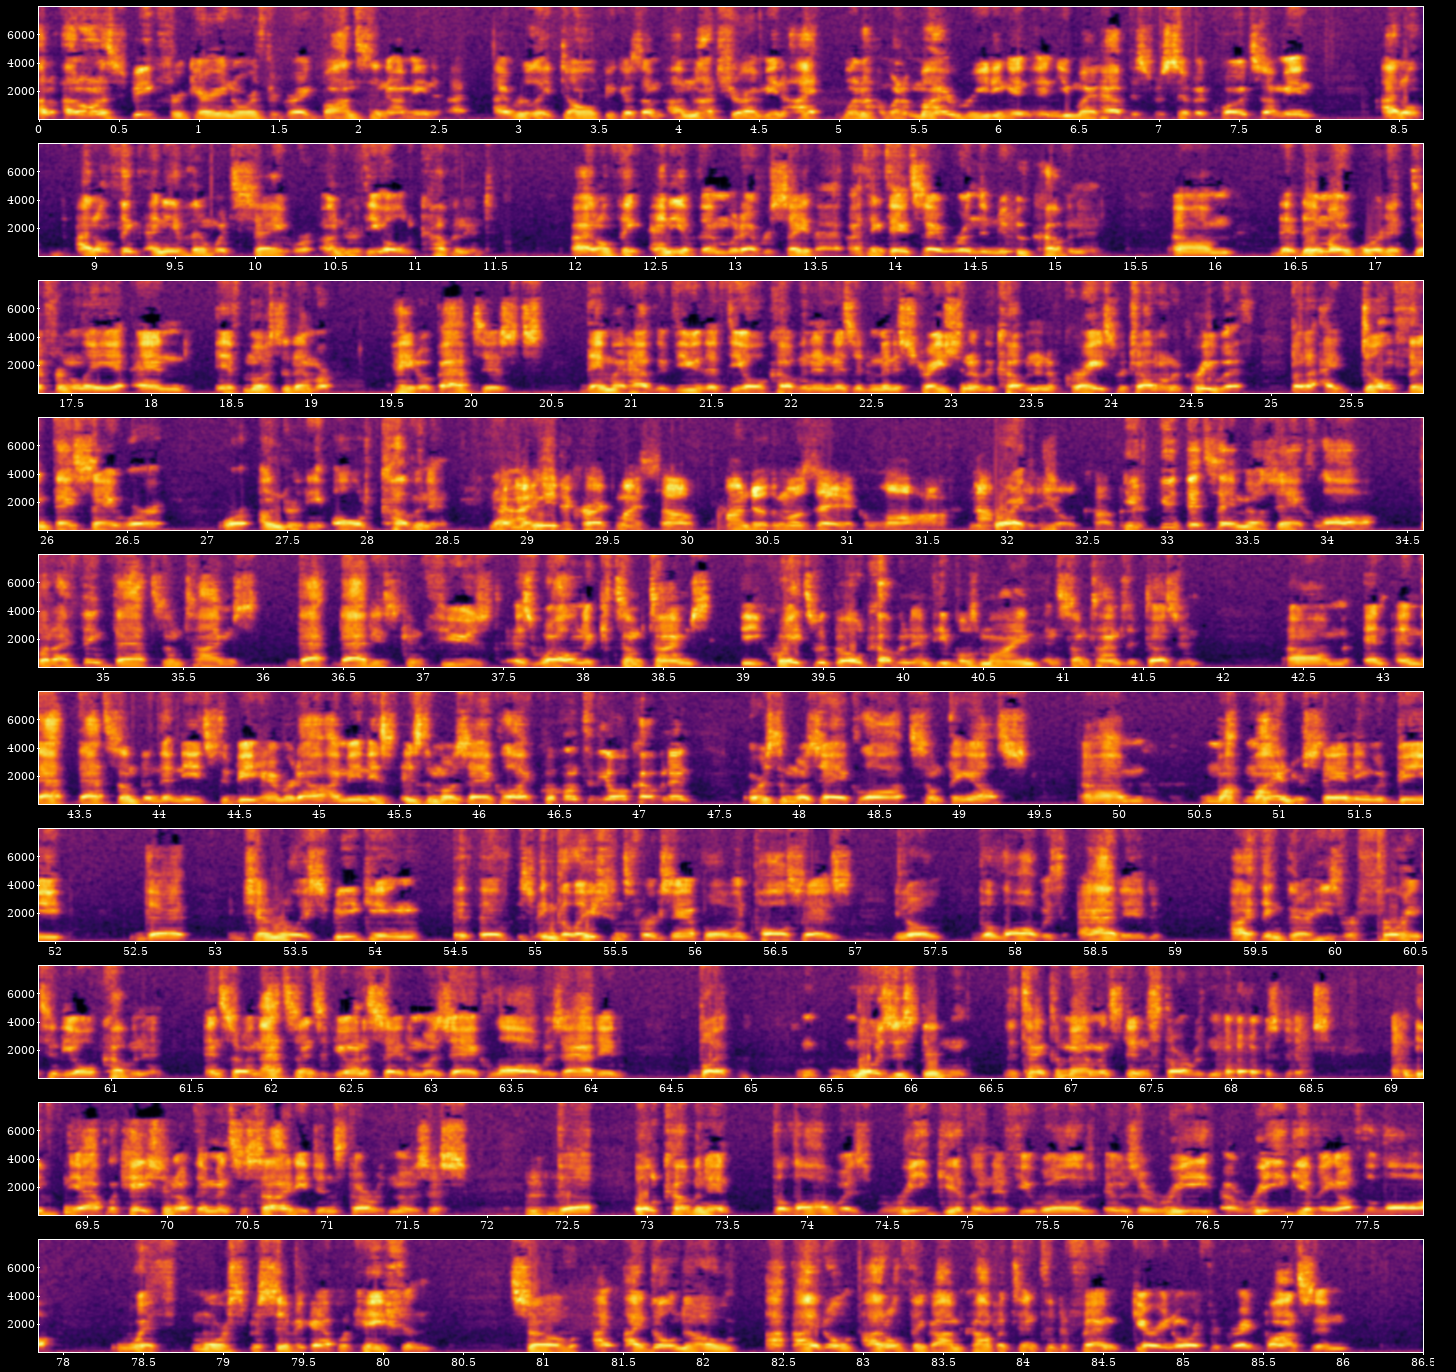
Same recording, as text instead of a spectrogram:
I don't, I don't want to speak for Gary North or Greg Bahnsen. I mean, I, I, really don't because I'm, I'm not sure. I mean, I when I, when my reading and, and you might have the specific quotes. I mean, I don't I don't think any of them would say we're under the old covenant. I don't think any of them would ever say that. I think they'd say we're in the new covenant. Um, they, they might word it differently, and if most of them are Paedo-Baptists, they might have the view that the old covenant is administration of the covenant of grace, which I don't agree with. But I don't think they say we're we're under the old covenant. Now, yeah, I need to correct myself. Under the Mosaic Law, not right. under the Old Covenant. You, you did say Mosaic Law, but I think that sometimes that that is confused as well, and it sometimes equates with the Old Covenant in people's mind, and sometimes it doesn't. Um, and and that that's something that needs to be hammered out. I mean, is is the Mosaic Law equivalent to the Old Covenant, or is the Mosaic Law something else? Um, my, my understanding would be that generally speaking, in Galatians, for example, when Paul says you know, the law was added, I think there he's referring to the old covenant. And so, in that sense, if you want to say the Mosaic law was added, but Moses didn't, the Ten Commandments didn't start with Moses. And even the application of them in society didn't start with Moses. Mhm. The old covenant, the law was re-given, if you will. It was a re a re-giving of the law with more specific application. So I, I don't know. I, I don't. I don't think I'm competent to defend Gary North or Greg Bahnsen.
